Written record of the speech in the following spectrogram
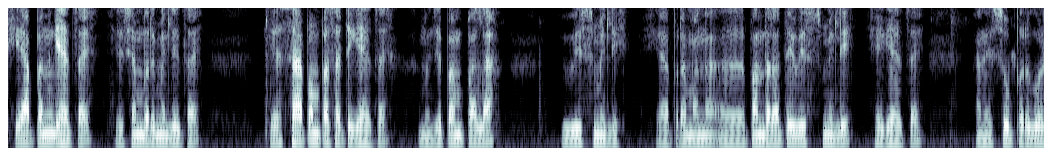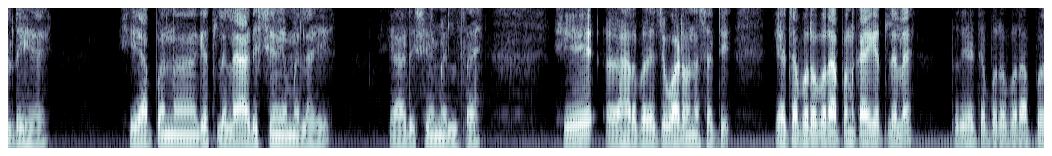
हे आपण घ्यायचं आहे हे शंभर मिलीचं आहे हे सहा पंपासाठी घ्यायचं आहे म्हणजे पंपाला वीस मिली. याप्रमाणे पंधरा ते वीस मिली हे घ्यायचं आहे आणि सुपर गोल्ड हे आहे. हे आपण घेतलेलं आहे अडीचशे एम एल आहे. हे अडीचशे एम एलचं आहे. हे हरभऱ्याचे हरभऱ्याची वाढ होण्यासाठी. याच्याबरोबर आपण काय घेतलेलं आहे? तर याच्याबरोबर आपण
